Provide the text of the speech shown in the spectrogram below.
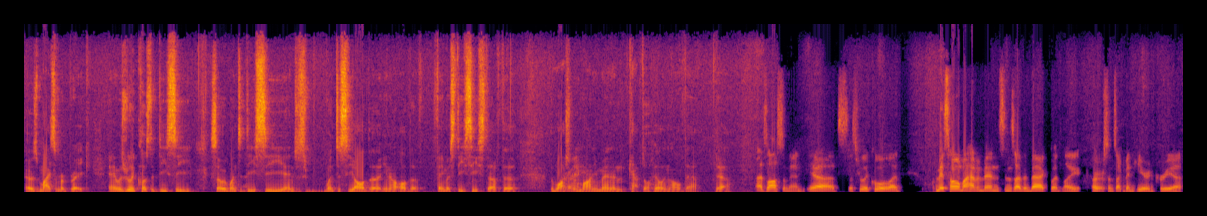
it was my summer break, and it was really close to DC. So we went to DC and just went to see all the you know all the famous DC stuff, the the Washington Right. Monument and Capitol Hill and all of that. Yeah. That's awesome, man. Yeah, that's that's really cool. I miss home. I haven't been since I've been back, but like, or since I've been here in Korea.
